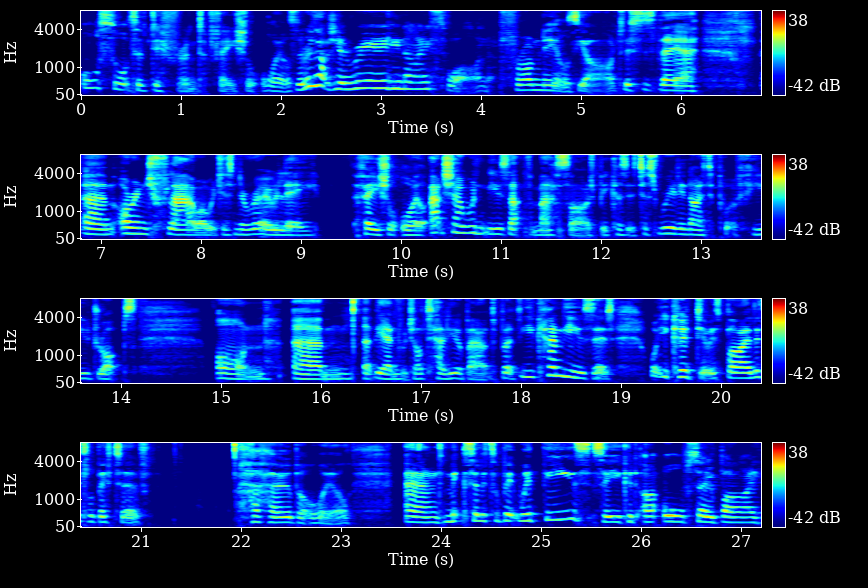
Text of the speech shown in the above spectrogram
all sorts of different facial oils. There is actually a really nice one from Neal's Yard. This is their um, orange flower, which is neroli facial oil. Actually, I wouldn't use that for massage because it's just really nice to put a few drops on um, at the end, which I'll tell you about. But you can use it. What you could do is buy a little bit of jojoba oil and mix a little bit with these. So you could uh, also buy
